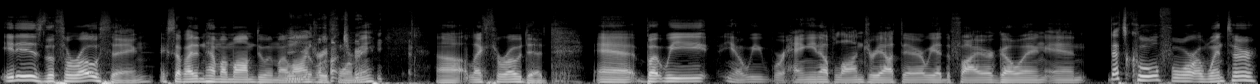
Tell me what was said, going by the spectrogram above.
it is the Thoreau thing, except I didn't have my mom doing my your laundry, for me, uh, like Thoreau did. Uh, but we, you know, we were hanging up laundry out there. We had the fire going, and that's cool for a winter.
